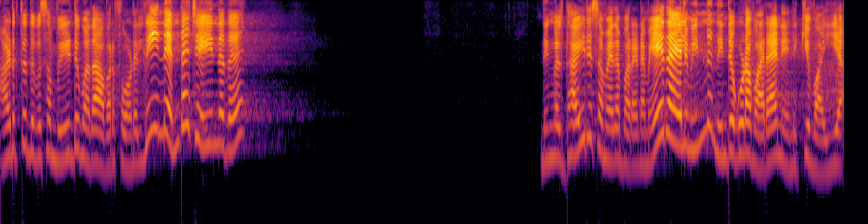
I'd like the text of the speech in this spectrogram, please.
അടുത്ത ദിവസം വീണ്ടും അതാ അവർ ഫോണിൽ. നീ ഇന്ന് എന്താ ചെയ്യുന്നത്? നിങ്ങൾ ധൈര്യസമേതം പറയണം. ഏതായാലും ഇന്ന് നിന്റെ കൂടെ വരാൻ എനിക്ക് വയ്യ.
